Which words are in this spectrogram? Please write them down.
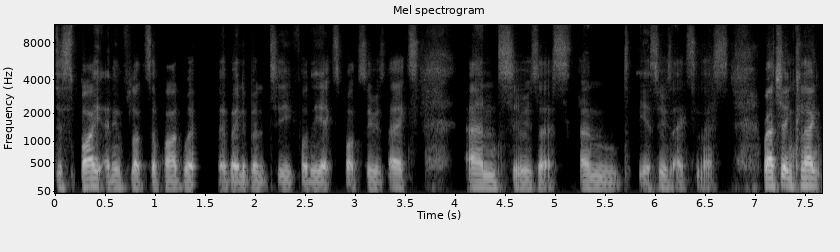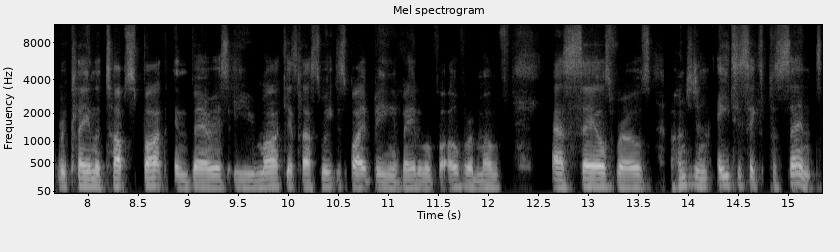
despite an influx of hardware availability for the Xbox Series X and Series S and yeah, Series X and S. Ratchet and Clank reclaimed the top spot in various EU markets last week, despite being available for over a month, as sales rose 186%.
